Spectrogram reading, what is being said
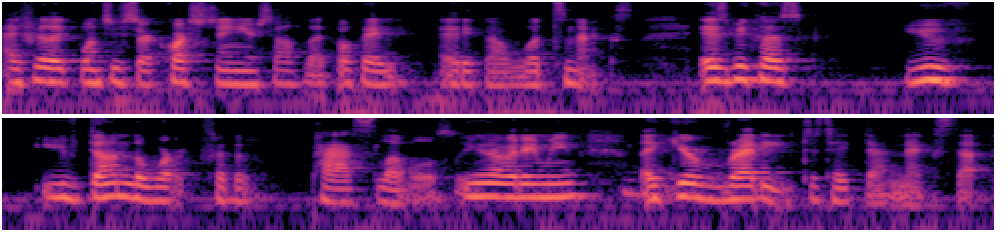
I feel like once you start questioning yourself, like, okay, Erika, what's next? Is because you've you've done the work for the past levels. You know what I mean? Like you're ready to take that next step.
